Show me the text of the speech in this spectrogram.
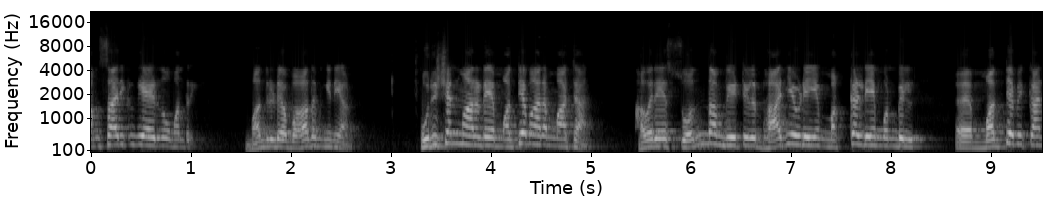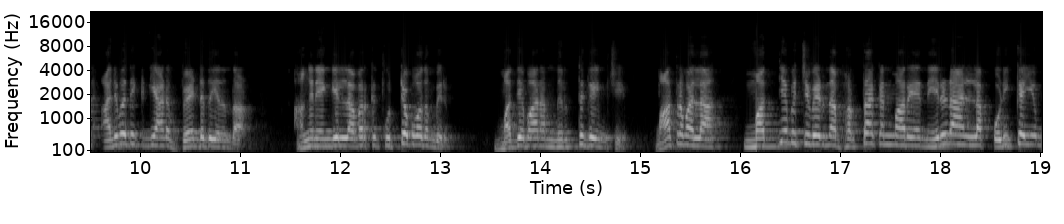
സംസാരിക്കുകയായിരുന്നു മന്ത്രി. മന്ത്രിയുടെ വാദം ഇങ്ങനെയാണ്. പുരുഷന്മാരുടെ മദ്യപാനം മാറ്റാൻ അവരെ സ്വന്തം വീട്ടിൽ ഭാര്യയുടെയും മക്കളുടെയും മുൻപിൽ മദ്യപിക്കാൻ അനുവദിക്കുകയാണ് വേണ്ടത് എന്നതാണ്. അങ്ങനെയെങ്കിൽ അവർക്ക് കുറ്റബോധം വരും. മദ്യപാനം നിർത്തുകയും ചെയ്യും. മാത്രമല്ല മദ്യപിച്ചു വരുന്ന ഭർത്താക്കന്മാരെ നേരിടാനുള്ള പൊടിക്കൈയും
